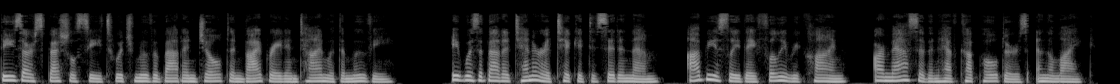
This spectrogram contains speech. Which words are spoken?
These are special seats which move about and jolt and vibrate in time with the movie. It was about a tenner a ticket to sit in them, obviously, they fully recline, are massive, and have cup holders and the like.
